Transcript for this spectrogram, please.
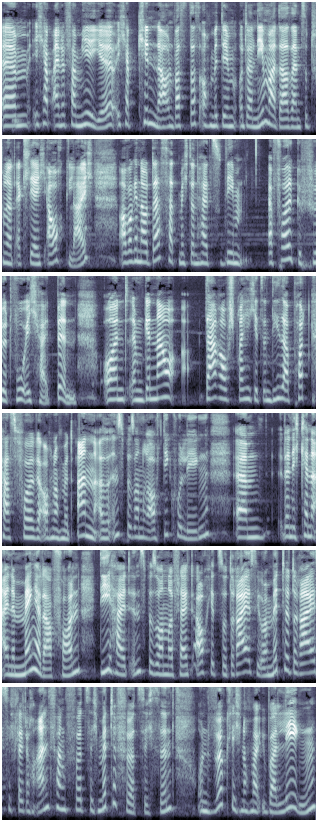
ähm, ich habe eine Familie, ich habe Kinder und was das auch mit dem Unternehmerdasein zu tun hat, erkläre ich auch gleich. Aber genau das hat mich dann halt zu dem Erfolg geführt, wo ich halt bin. Und ähm, genau darauf spreche ich jetzt in dieser Podcast-Folge auch noch mit an. Also insbesondere auch die Kollegen, ähm, denn ich kenne eine Menge davon, die halt insbesondere vielleicht auch jetzt so 30 oder Mitte 30, vielleicht auch Anfang 40, Mitte 40 sind und wirklich nochmal überlegen,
